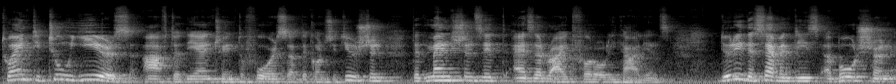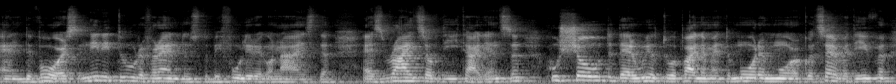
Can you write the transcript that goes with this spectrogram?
22 years after the entry into force of the constitution that mentions it as a right for all Italians. During the 70s, abortion and divorce needed two referendums to be fully recognized as rights of the Italians, who showed their will to a parliament more and more conservative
